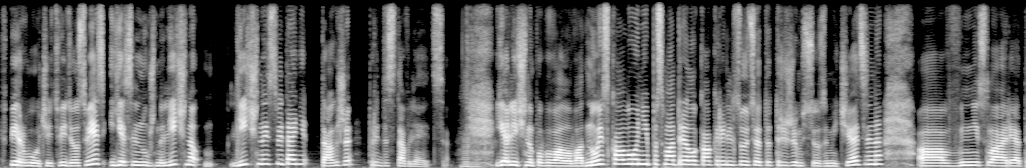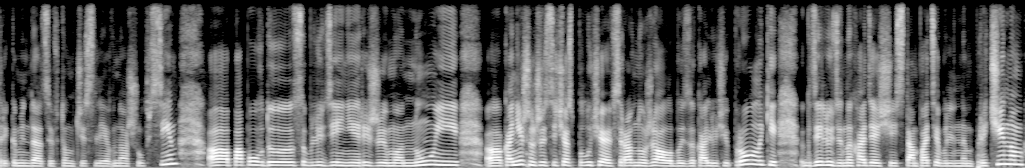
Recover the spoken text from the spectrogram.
в первую очередь видеосвязь. Если нужно лично, личное свидание также предоставляется. Угу. Я лично побывала в одной из колоний, посмотрела, как реализуется этот режим, все замечательно. Внесла ряд рекомендаций, в том числе в нашу ФСИН, по поводу соблюдения режима. Ну и, конечно же, сейчас получаю все равно жалобы из-за колючей проволоки, где люди, находящиеся там по тем или иным причинам,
